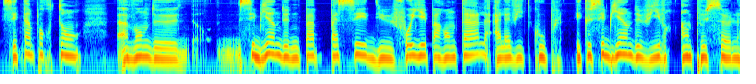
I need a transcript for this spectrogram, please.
c'est important, avant de, c'est bien de ne pas passer du foyer parental à la vie de couple, et que c'est bien de vivre un peu seul,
